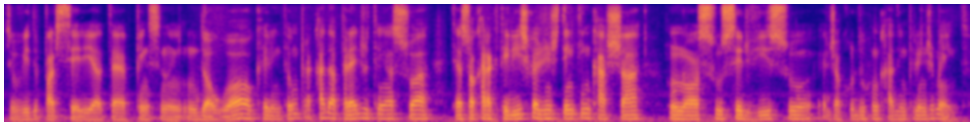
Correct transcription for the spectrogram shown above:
desenvolvido parceria até pensando em dog walker. Então, para cada prédio tem a sua tem a sua característica. A gente tenta encaixar o nosso serviço de acordo com cada empreendimento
